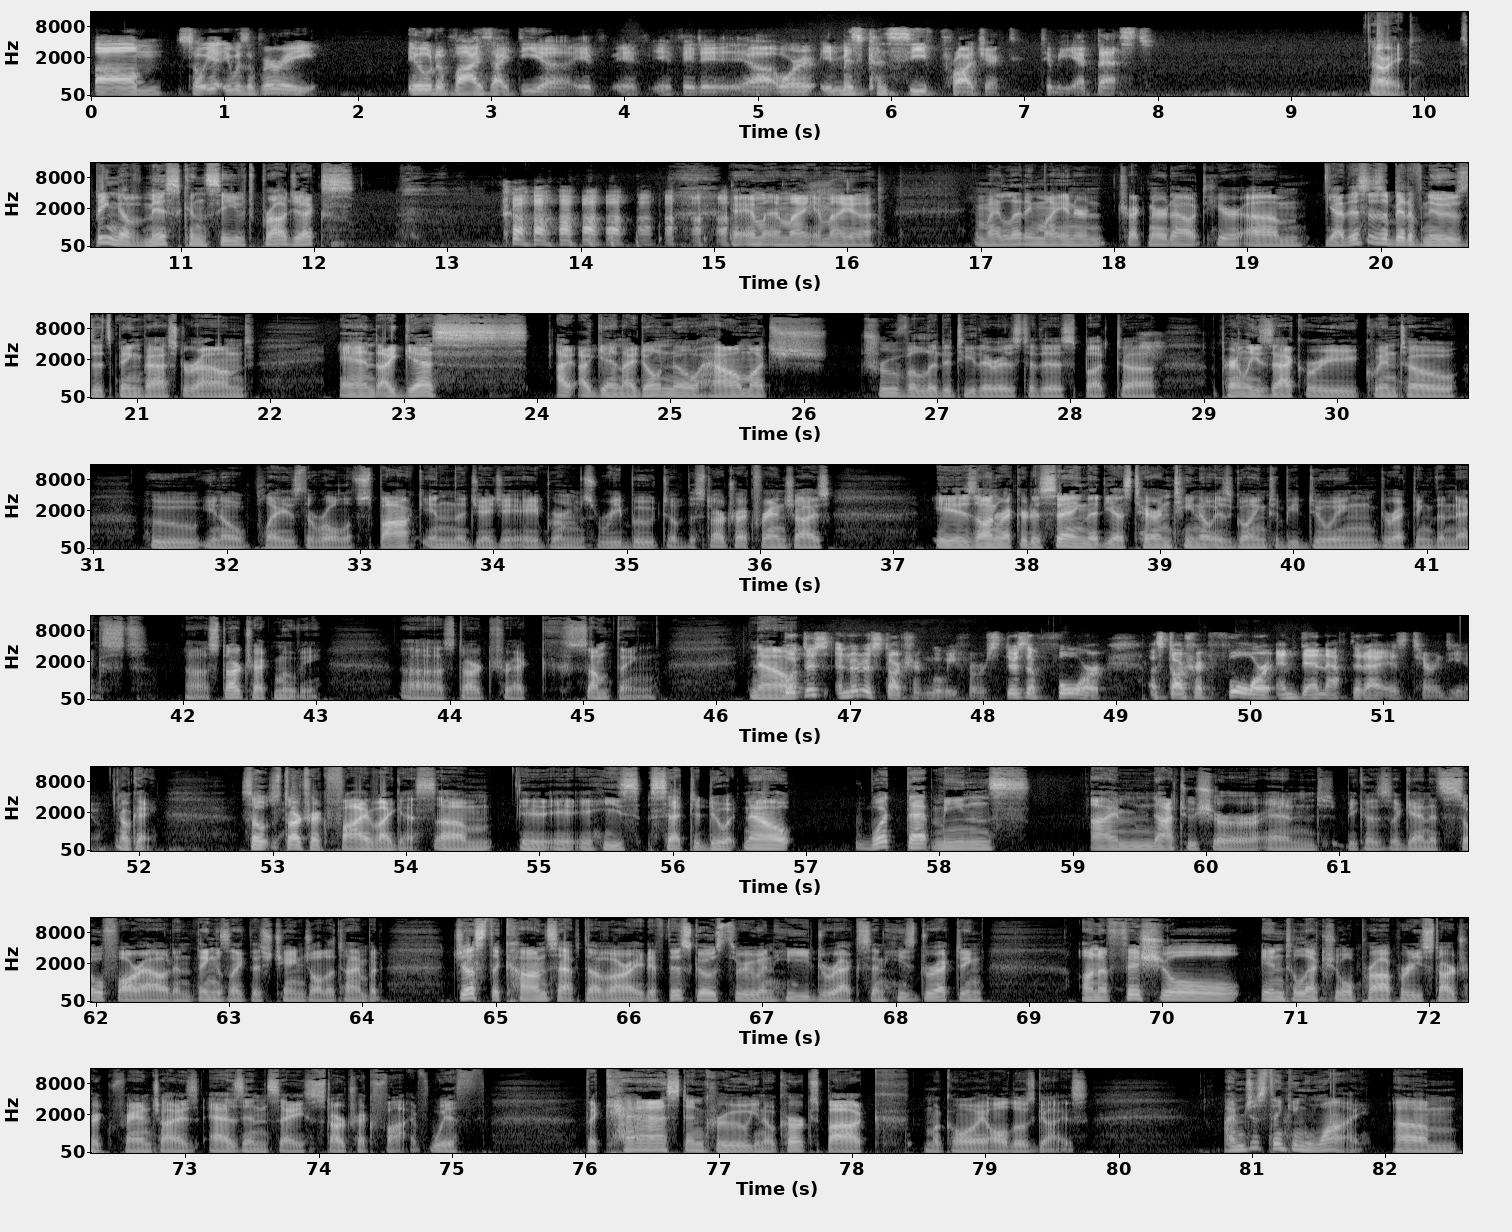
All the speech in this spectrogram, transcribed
um, so yeah it was a very ill-advised idea if if if it is, uh, or a misconceived project to me at best. All right. Speaking of misconceived projects, am, am I am I uh, am I letting my inner Trek nerd out here? Um, yeah, this is a bit of news that's being passed around, and I guess I, again I don't know how much true validity there is to this, but uh, apparently Zachary Quinto, who you know plays the role of Spock in the J.J. Abrams reboot of the Star Trek franchise, is on record as saying that yes, Tarantino is going to be doing directing the next uh, Star Trek movie, uh, Star Trek something. Now, well, there's another Star Trek movie first. There's a four, a Star Trek four, and then after that is Tarantino. Okay, so Star Trek five, I guess. Um, i i he's set to do it now. What that means, I'm not too sure, and because again, it's so far out, and things like this change all the time. But just the concept of all right, if this goes through and he directs, and he's directing an official intellectual property Star Trek franchise, as in say Star Trek Five, with the cast and crew, you know, Kirk, Spock, McCoy, all those guys. I'm just thinking why. Um,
